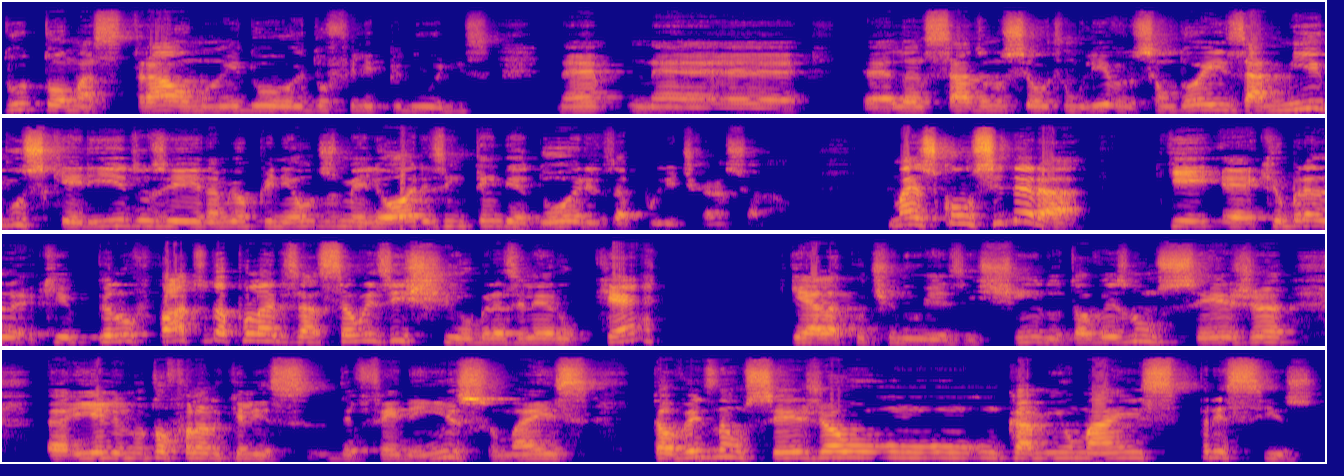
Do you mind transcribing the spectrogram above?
do Thomas Trauman e do, do Felipe Nunes, né, né é, é, lançado no seu último livro. São dois amigos queridos e, na minha opinião, dos melhores entendedores da política nacional. Mas considerar que, é, que, o, que pelo fato da polarização existir, o brasileiro quer que ela continue existindo, talvez não seja, é, e ele não estou falando que eles defendem isso, mas talvez não seja um, um caminho mais preciso.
